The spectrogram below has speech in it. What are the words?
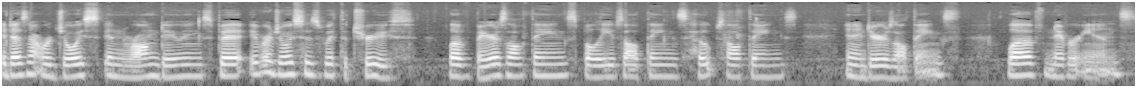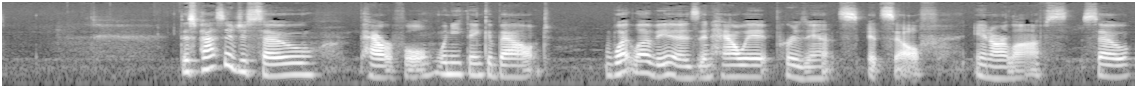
It does not rejoice in wrongdoings, but it rejoices with the truth. Love bears all things, believes all things, hopes all things, and endures all things. Love never ends. This passage is so powerful when you think about what love is and how it presents itself in our lives. So,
